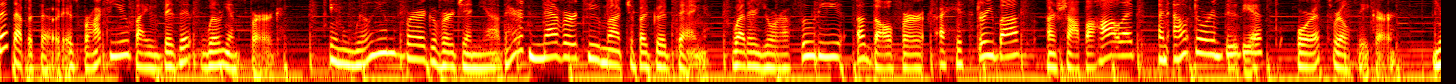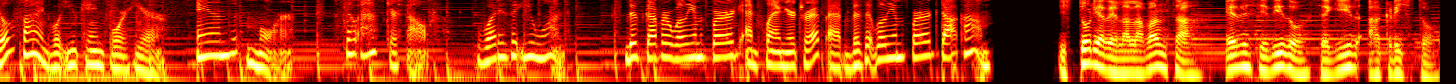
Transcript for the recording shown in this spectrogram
This episode is brought to you by Visit Williamsburg. In Williamsburg, Virginia, there's never too much of a good thing. Whether you're a foodie, a golfer, a history buff, a shopaholic, an outdoor enthusiast, or a thrill seeker, you'll find what you came for here and more. So ask yourself, what is it you want? Discover Williamsburg and plan your trip at visitwilliamsburg.com. Historia de la alabanza. He decidido seguir a Cristo.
